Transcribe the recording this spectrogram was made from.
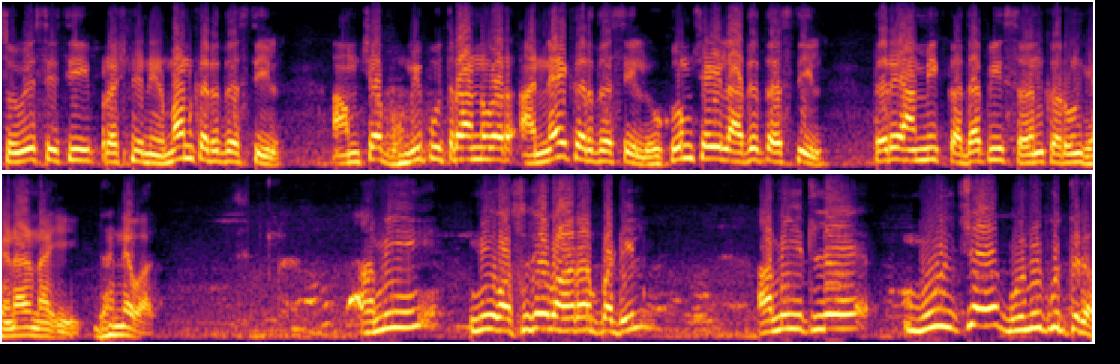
सुव्यवस्थेची प्रश्न निर्माण करत असतील आमच्या भूमिपुत्रांवर अन्याय करत असतील हुकुमशाही लादत असतील तर आम्ही कदापि सहन करून घेणार नाही. धन्यवाद. आम्ही मी वासुदेव बाळाराम पाटील. आम्ही इथले मूळचे भूमिपुत्र.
